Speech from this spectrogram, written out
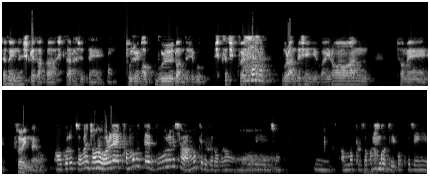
선생님 씨께서 아까 식사를 하실 때 네. 도중에 밥 물도 안 드시고 식사 직후에도 바로 물안 드시는 이유가 이러한 점에 서 있나요? 어, 그렇죠. 왜냐면 저는 원래 밥 먹을 때 물을 잘 안 먹게 되더라고요. 어. 물이 좀, 음, 안 먹혀서 그런 것도 있고, 굳이,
